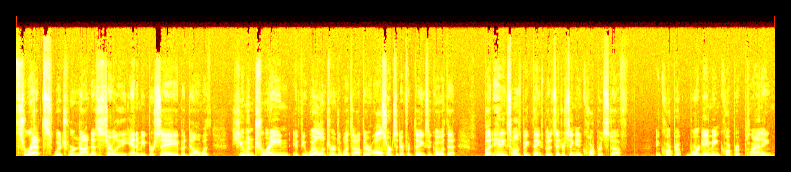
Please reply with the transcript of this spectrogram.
Threats which were not necessarily the enemy per se but dealing with human terrain if you will in terms of what's out there. All sorts of different things that go with that but hitting some of those big things but it's interesting in corporate stuff in corporate wargaming, corporate planning,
